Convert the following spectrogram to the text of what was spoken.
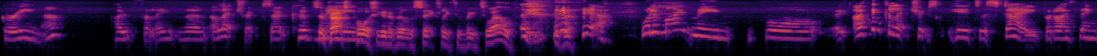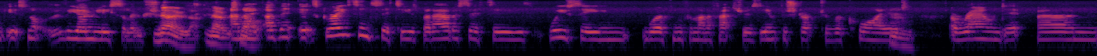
greener, hopefully, than electric. So it could So mean. perhaps Porsche are going to build a six litre V12. yeah. Well, it might mean for. I think electric's here to stay, but I think it's not the only solution. no, no, it's and I, not. I think it's great in cities, but out of cities, we've seen working for manufacturers the infrastructure required Hmm. around it. Um,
